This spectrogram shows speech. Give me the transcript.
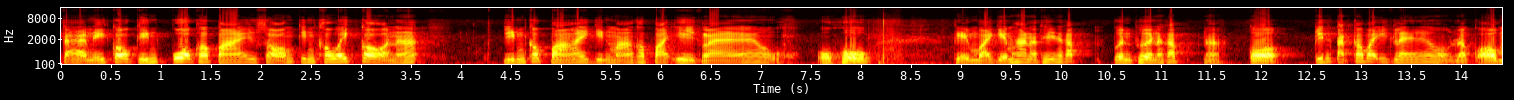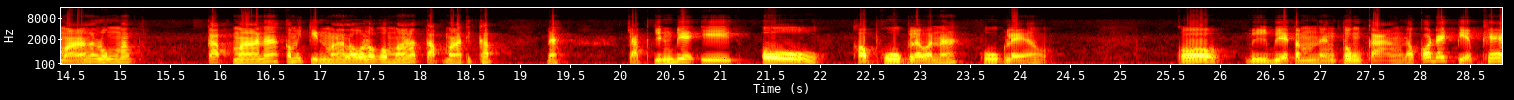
แต่อันนี้ก็กินกวบเข้าไปสองกินเข้าไว้ก่อนนะ กินเข้าไปกินมาเข้าไปอีกแล้ว โอ้โห เกมไว้เกม 5 นาทีนะครับ เพื่อนๆนะครับนะ ก็กินตัดเข้าไปอีกแล้ว แล้วก็เอาม้าลงมากลับมานะ ก็ไม่กินม้าเราเราก็ม้ากลับมาที่ครับนะ จับกินเบี้ยอีก โอ้ เขาผูกแล้วนะ ผูกแล้ว ก็มีเบี้ยตำแหน่งตรงกลางแล้วก็ได้เปรียบแค่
